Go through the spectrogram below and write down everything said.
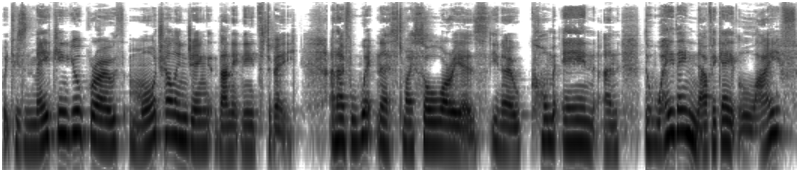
which is making your growth more challenging than it needs to be. And I've witnessed my soul warriors, you know, come in and the way they navigate life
